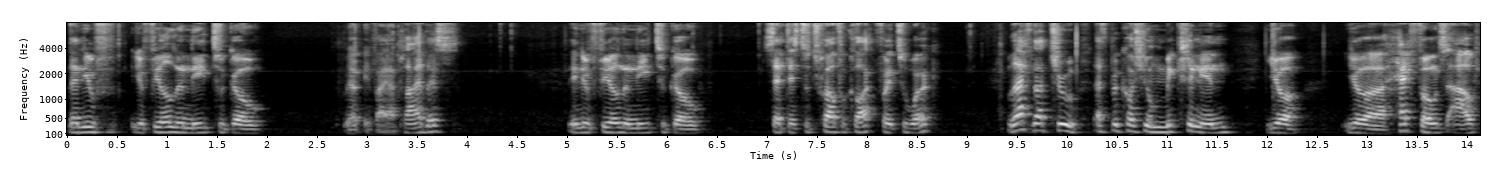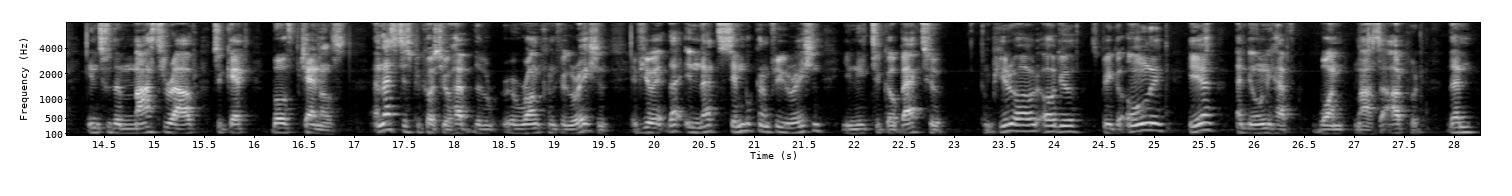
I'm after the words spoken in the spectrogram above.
then you you feel the need to go. Well, if I apply this, then you feel the need to go set this to 12 o'clock for it to work. Well, that's not true. That's because you're mixing in your your headphones out into the master out to get both channels. And that's just because you have the wrong configuration. If you're that, in that simple configuration, you need to go back to computer audio, speaker only here, and you only have one master output. Then,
